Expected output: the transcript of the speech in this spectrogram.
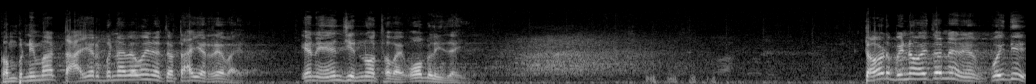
કંપનીમાં ટાયર બનાવ્યા હોય ને તો ટાયર રેવાય. એને એન્જિન ન થવાય, ઓગળી જાય. સ્ટડ બીનો હોય તો ને, કોઈ દી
